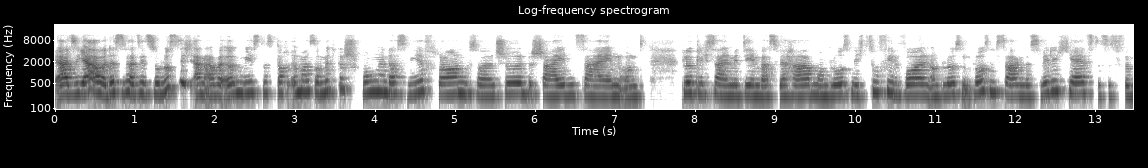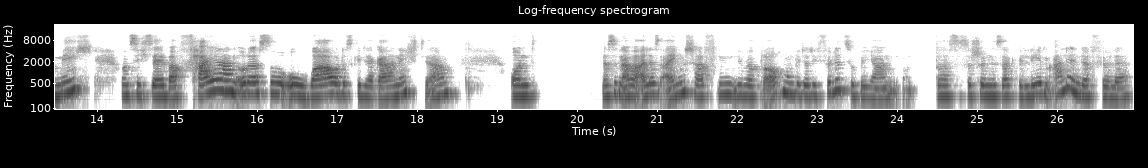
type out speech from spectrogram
also ja, aber das hört sich jetzt so lustig an, aber irgendwie ist es doch immer so mitgeschwungen, dass wir Frauen sollen schön bescheiden sein und glücklich sein mit dem, was wir haben und bloß nicht zu viel wollen und bloß, bloß nicht sagen, das will ich jetzt, das ist für mich und sich selber feiern oder so, oh wow, das geht ja gar nicht, ja. Und das sind aber alles Eigenschaften, die wir brauchen, um wieder die Fülle zu bejahen. Und du hast es so schön gesagt, wir leben alle in der Fülle.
